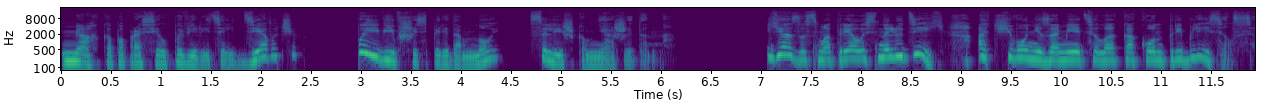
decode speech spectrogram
мягко попросил повелитель девочек, появившись передо мной слишком неожиданно. Я засмотрелась на людей, отчего не заметила, как он приблизился,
